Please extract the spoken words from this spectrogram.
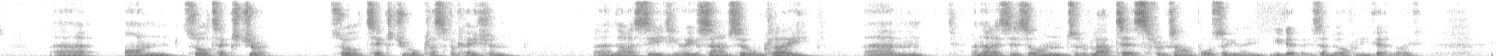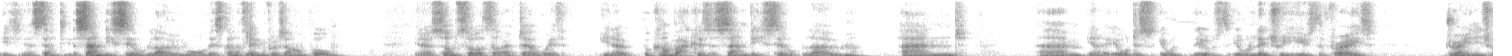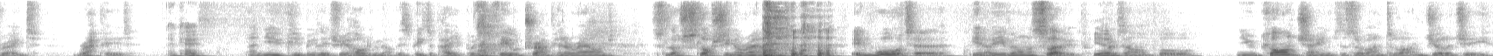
uh, on soil texture, soil textural classification analyses. You know, your sand, silt, and clay um, analysis on sort of lab tests, for example. So you know, you get you send it off and you get like, you know, sandy, sandy silt loam or this kind of thing, Yeah. for example. You know, some soils that I've dealt with, you know, will come back as a sandy silt loam, and um, you know, it will just it will it will it will literally use the phrase drainage rate rapid, Okay. and you can be literally holding up this piece of paper in the field, tramping around, slosh, sloshing around in water. You know, even on a slope, Yeah. for example, you can't change the sort of underlying geology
